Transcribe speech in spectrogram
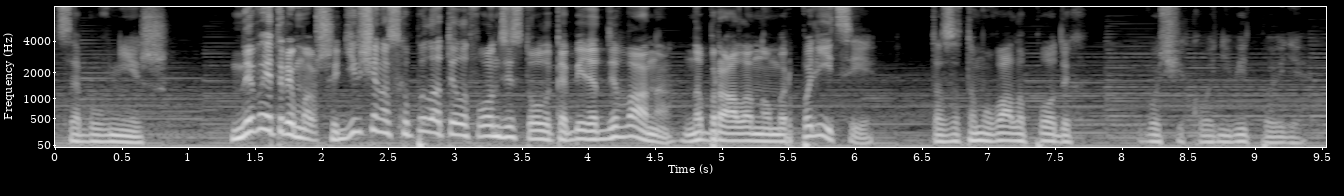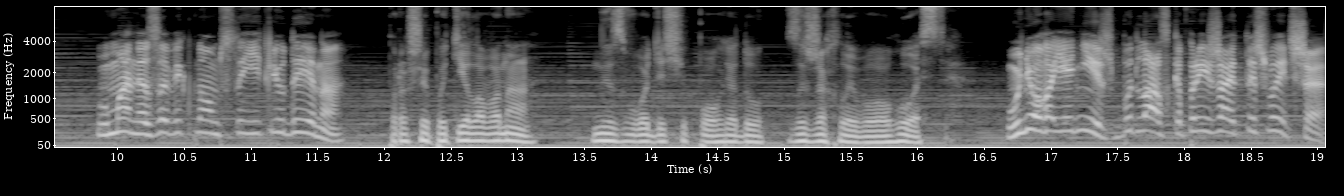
Це був ніж. Не витримавши, дівчина схопила телефон зі столика біля дивана, набрала номер поліції та затамувала подих в очікуванні відповіді. У мене за вікном стоїть людина. Прошепотіла вона, не зводячи погляду з жахливого гостя. У нього є ніж, будь ласка, приїжджайте швидше.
